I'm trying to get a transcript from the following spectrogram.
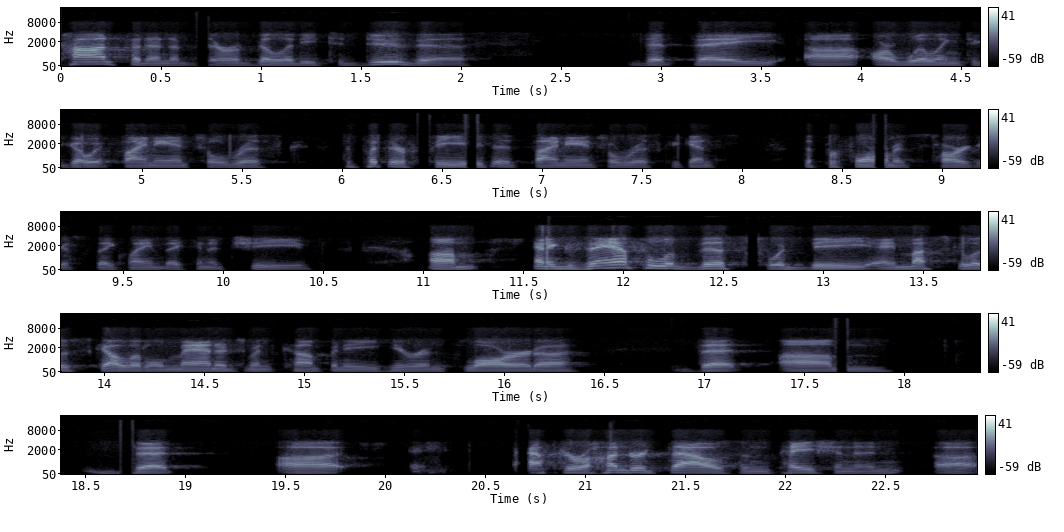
confident of their ability to do this that they uh, are willing to go at financial risk to put their fees at financial risk against the performance targets they claim they can achieve. Um, an example of this would be a musculoskeletal management company here in Florida that um, that uh, after 100,000 patient and uh,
